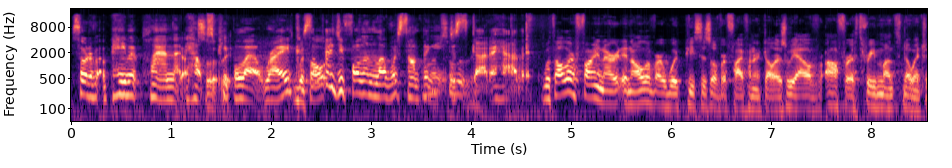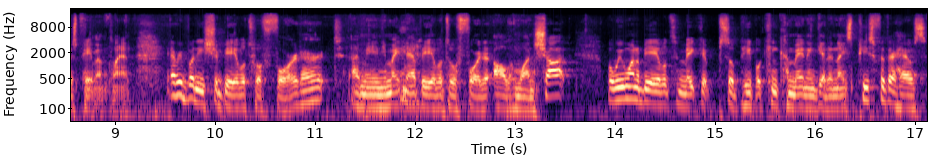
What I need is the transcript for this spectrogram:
sort of a payment plan that helps people out, right? Because sometimes you fall in love with something and you just got to have it. With all our fine art and all of our wood pieces over $500, we offer a three-month no-interest payment plan. Everybody should be able to afford art. I mean, you might not be able to afford it all in one shot, but we want to be able to make it so people can come in and get a nice piece for their house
